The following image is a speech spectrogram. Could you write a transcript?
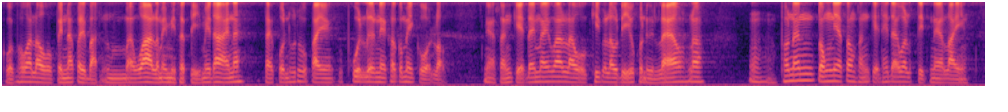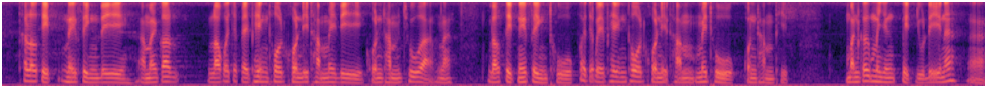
โกรธเพราะว่าเราเป็นนักปฏิบัติมาว่าเราไม่มีสติไม่ได้นะแต่คนทั่วไปพูดเรื่องเนี้ยเขาก็ไม่โกรธหรอกเนี่ยสังเกตได้ไหมว่าเราคิดว่าเราดีกว่าคนอื่นแล้วเนาะเพราะนั้นตรงเนี้ยต้องสังเกตให้ได้ว่าเราติดในอะไร ถ้าเราติดในสิ่งดีอะมันก็ เราก็จะไปเพ่งโทษคนที่ทำไม่ดี คนทำชั่วนะเราติดในสิ่งถูกก็จะไปเพ่งโทษคนที่ทำไม่ถูกคนทำผิด มันก็มันยังติดอยู่ดีนะอ่า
